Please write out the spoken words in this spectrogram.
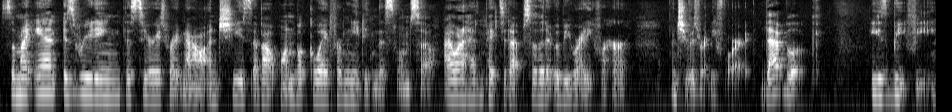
So my aunt is reading the series right now and she's about one book away from needing this one. So I went ahead and picked it up so that it would be ready for her when she was ready for it. That book is beefy.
